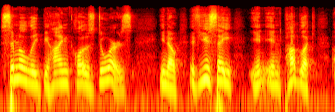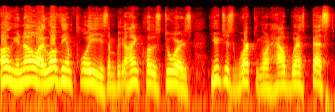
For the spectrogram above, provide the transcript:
Similarly, behind closed doors, you know, if you say in, in public, oh, you know, I love the employees, and behind closed doors, you're just working on how best, best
